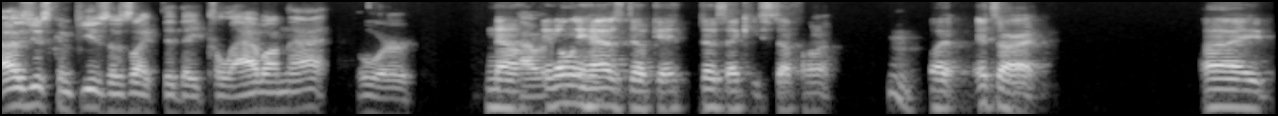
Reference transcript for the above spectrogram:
I was just confused. I was like, did they collab on that or No, How- it only has Dos Dos Equis stuff on it, Hmm. but it's all right. I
